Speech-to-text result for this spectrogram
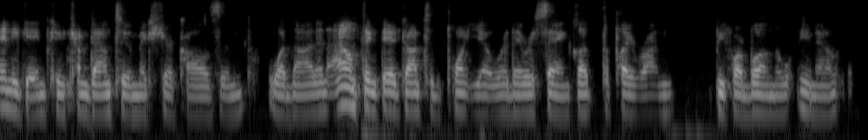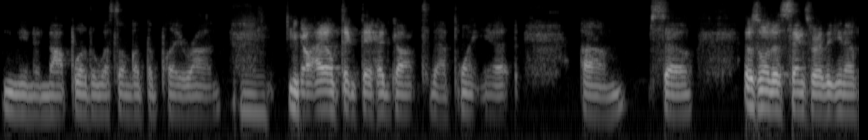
any game can come down to a mixture of calls and whatnot. And I don't think they had gone to the point yet where they were saying let the play run before blowing the you know you know not blow the whistle and let the play run. Mm. You know, I don't think they had gone to that point yet. Um, so it was one of those things where you know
